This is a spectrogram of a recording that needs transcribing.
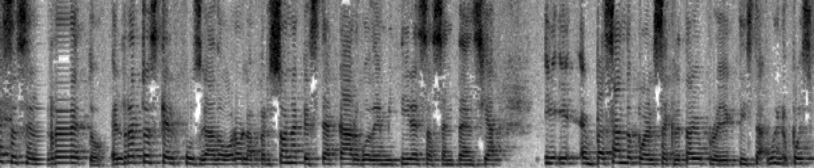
ese es el reto. El reto es que el juzgador o la persona que esté a cargo de emitir esa sentencia, y, empezando por el secretario proyectista, bueno, pues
